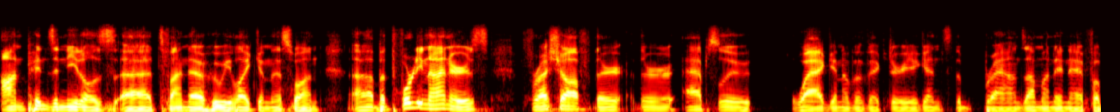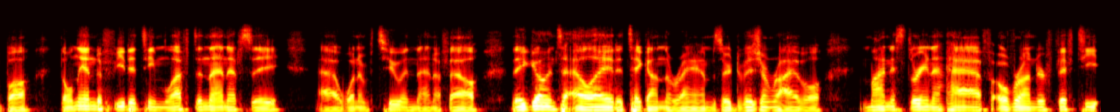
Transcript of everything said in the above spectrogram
on pins and needles uh, to find out who we like in this one. Uh, but the 49ers, fresh off their their absolute wagon of a victory against the Browns on Monday Night Football. The only undefeated team left in the NFC, uh, one of two in the NFL. They go into LA to take on the Rams, their division rival, minus three and a half, over under 50,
